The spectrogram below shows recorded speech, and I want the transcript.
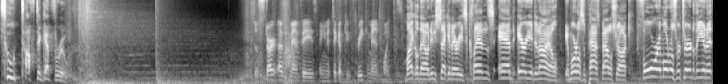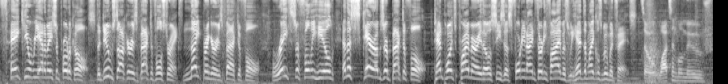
too tough to get through. So start of command phase, I'm gonna take up to three command points. Michael now, new secondaries, Cleanse and Area Denial. Immortals have passed Battle Shock. Four Immortals return to the unit. Thank you, Reanimation Protocols. The Doomstalker is back to full strength. Nightbringer is back to full. Wraiths are fully healed, and the Scarabs are back to full. 10 points primary, though, sees us 49-35 as we head to Michael's movement phase. So Watson will move.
